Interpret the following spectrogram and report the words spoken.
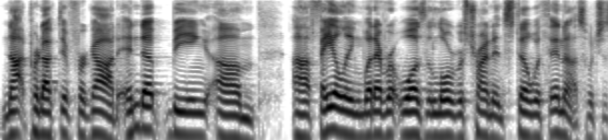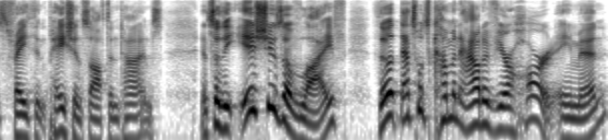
not productive for God, end up being um, uh, failing whatever it was the Lord was trying to instill within us, which is faith and patience, oftentimes. And so the issues of life, that's what's coming out of your heart. Amen.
